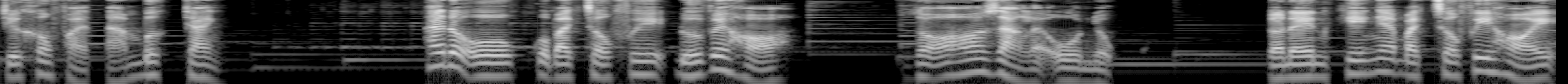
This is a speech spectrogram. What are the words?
Chứ không phải tám bức tranh. Thái độ của Bạch Sầu Phi đối với họ Rõ ràng là ô nhục. Cho nên khi nghe Bạch Sầu Phi hỏi,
